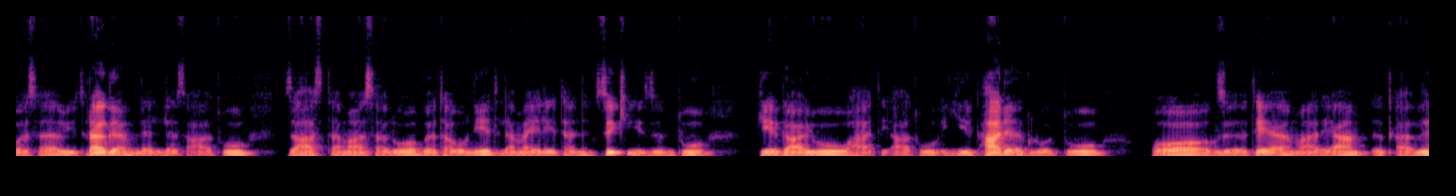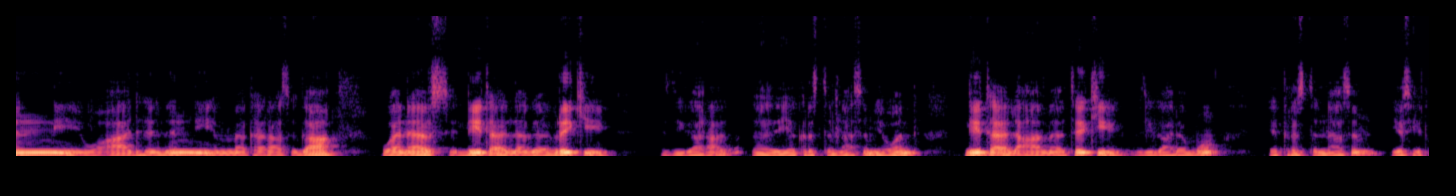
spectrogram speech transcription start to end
ወሰብ ይትረገም ለለ ሰዓቱ ዘአስተማሰሎ በተውኔት ለማይሌተ ንግሥኪ ዝንቱ ጌጋዩ ኃጢአቱ ኢይታደግ ሎቱ ኦ እግዝእትየ ማርያም እቀብኒ ወአድህንኒ እመከራ ሥጋ ወነፍስ ሊተ ለገብርኪ። እዚህ ጋራ የክርስትና ስም የወንድ ሊተ ለአመትኪ። እዚህ ጋር ደግሞ የክርስትና ስም የሴቷ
